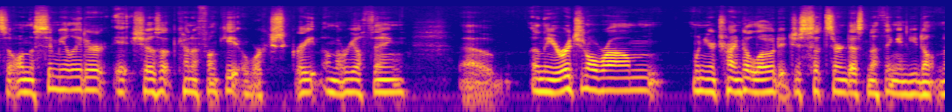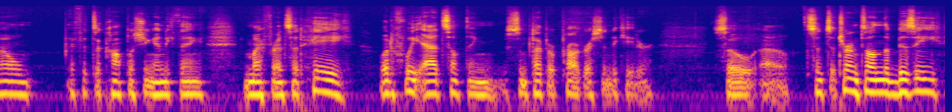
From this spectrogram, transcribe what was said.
So on the simulator, it shows up kind of funky. It works great on the real thing. Uh, on the original ROM, when you're trying to load, it just sits there and does nothing and you don't know if it's accomplishing anything. And my friend said, hey, what if we add something, some type of progress indicator? So uh, since it turns on the busy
